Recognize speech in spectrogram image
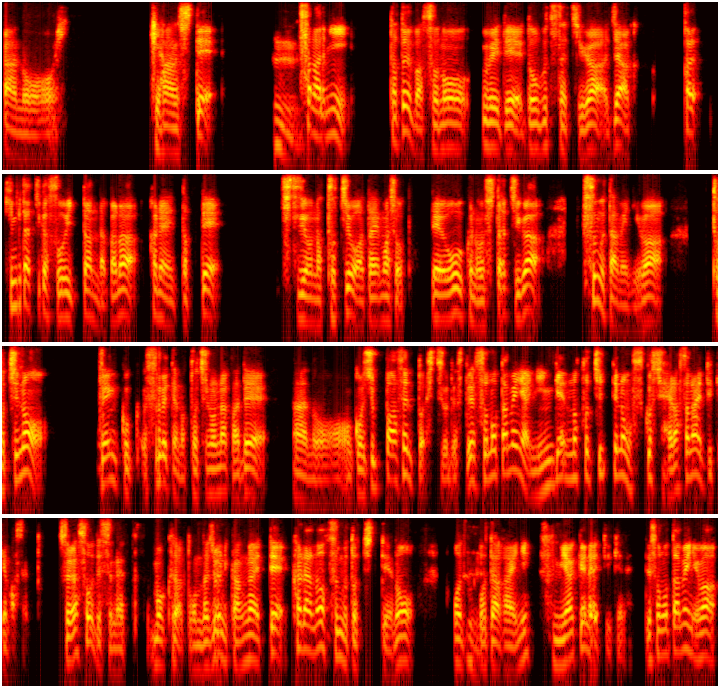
あの、ひ批判して、うん。さらに、例えばその上で動物たちが、じゃあ、か君たちがそう言ったんだから、彼らにとって必要な土地を与えましょうと。で、多くの牛たちが住むためには、土地の全国、すべての土地の中で、あの、50%必要です。で、そのためには人間の土地っていうのも少し減らさないといけませんと。それはそうですね。僕らと同じように考えて、彼らの住む土地っていうのをお互いに住み分けないといけない。で、そのためには、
